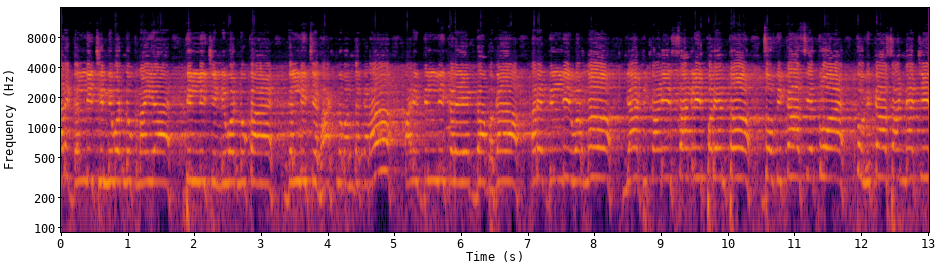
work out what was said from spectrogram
अरे गल्लीची निवडणूक नाही आहे दिल्लीची निवडणूक आहे. गल्लीचे भाषण बंद करा आणि दिल्लीकडे एकदा बघा. अरे दिल्लीवरनं या ठिकाणी सांगलीपर्यंत जो विकास येतोय तो विकास आणण्याची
